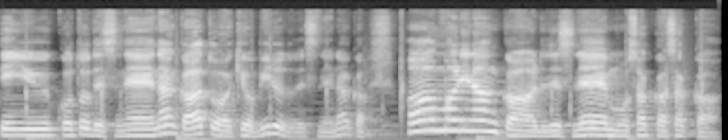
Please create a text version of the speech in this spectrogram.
っていうことですね。なんかあとは今日ビルドですね。なんかあんまりなんかあれですね。もうサッカーサッカ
